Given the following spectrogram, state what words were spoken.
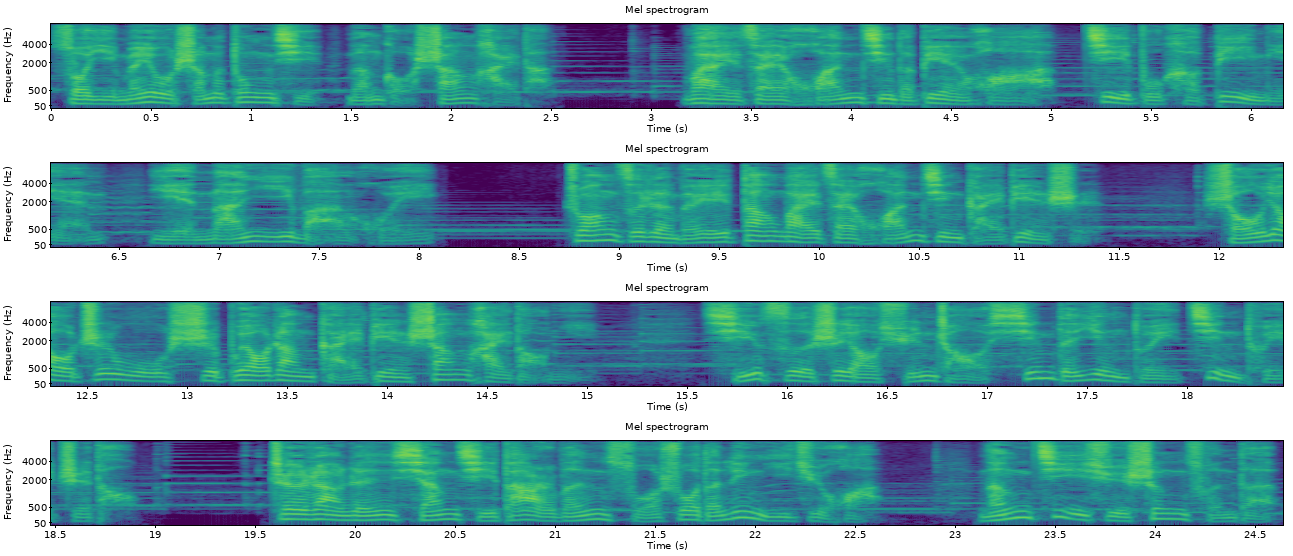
所以没有什么东西能够伤害他。外在环境的变化既不可避免，也难以挽回。庄子认为，当外在环境改变时，首要之务是不要让改变伤害到你，其次是要寻找新的应对进退之道。这让人想起达尔文所说的另一句话：能继续生存的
